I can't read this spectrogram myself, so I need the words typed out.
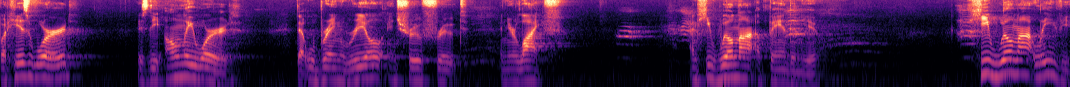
but His word is the only word that will bring real and true fruit in your life. And He will not abandon you, He will not leave you.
